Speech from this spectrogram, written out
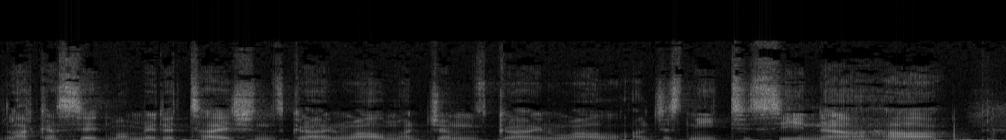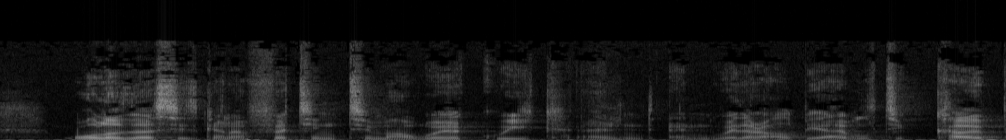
like I said, my meditation's going well, my gym's going well. I just need to see now how all of this is going to fit into my work week and, and whether I'll be able to cope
